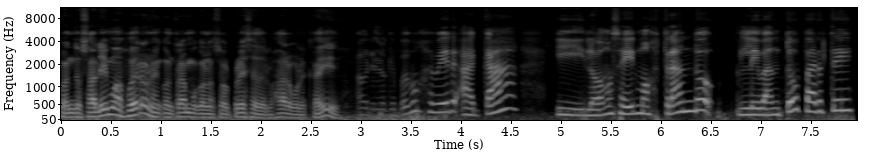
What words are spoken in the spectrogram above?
cuando salimos afuera nos encontramos con la sorpresa de los árboles caídos. Ahora, lo que podemos ver acá y lo vamos a ir mostrando, levantó parte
